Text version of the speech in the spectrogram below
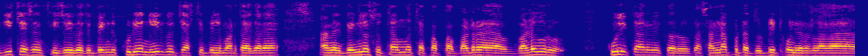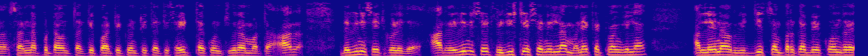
ರಿಜಿಸ್ಟ್ರೇಷನ್ ಫೀಸ್ ಇವತ್ತು ಬೆಂಗಳೂರು ಕುಡಿಯೋ ನೀರಿಗೂ ಜಾಸ್ತಿ ಬಿಲ್ ಮಾಡ್ತಾ ಇದಾರೆ. ಆಮೇಲೆ ಬೆಂಗಳೂರು ಸುತ್ತಮುತ್ತ ಪಾಪ ಬಡರ ಬಡವರು ಕೂಲಿ ಕಾರ್ಮಿಕರು ಸಣ್ಣ ಪುಟ್ಟ ದುಡ್ಡು ಇಟ್ಕೊಂಡಿರಲ್ಲ ಸಣ್ಣ ಪುಟ್ಟ ಒಂದು thirty forty twenty thirty site ತಗೊಂಡು ಜೀವನ ಮಾಡ್ತಾರೆ ಆ ರೆವಿನ್ಯೂ ಸೈಟ್ಗಳಿದೆ ಆ ರೆವಿನ್ಯೂ ಸೈಟ್ ರಿಜಿಸ್ಟ್ರೇಷನ್ ಇಲ್ಲ ಮನೆ ಕಟ್ಟುವಂಗಿಲ್ಲ ಅಲ್ಲೇನಾದ್ರು ವಿದ್ಯುತ್ ಸಂಪರ್ಕ ಬೇಕು ಅಂದ್ರೆ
